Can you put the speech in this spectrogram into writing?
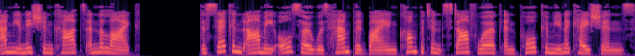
ammunition carts and the like. The Second Army also was hampered by incompetent staff work and poor communications.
